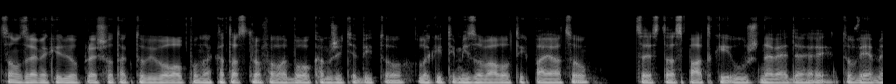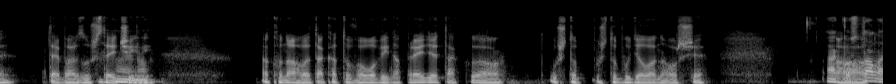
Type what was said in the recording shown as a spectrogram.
Samozrejme, keď by prešlo, tak to by bola úplná katastrofa, lebo okamžite by to legitimizovalo tých pajácov. Cesta spátky už nevede, hej, to vieme, treba už z tej Číny. Ako náhle takáto volovina prejde, tak uh, už, to, už to bude len horšie. Ako a... stále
